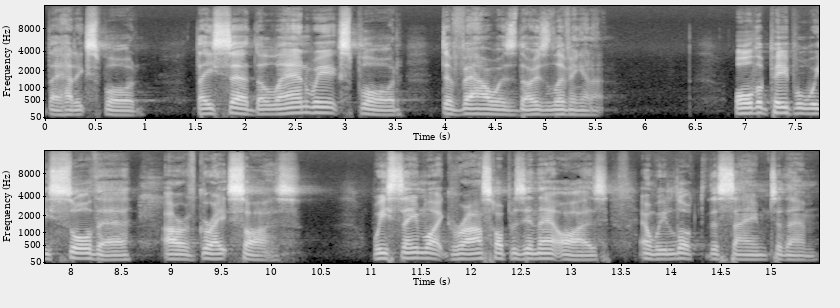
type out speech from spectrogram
they had explored. They said, The land we explored devours those living in it. All the people we saw there are of great size. We seemed like grasshoppers in their eyes, and we looked the same to them.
